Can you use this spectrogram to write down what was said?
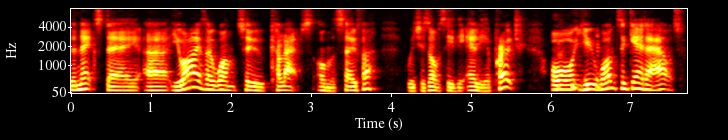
the next day, uh, you either want to collapse on the sofa, which is obviously the Ellie approach, or you want to get out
